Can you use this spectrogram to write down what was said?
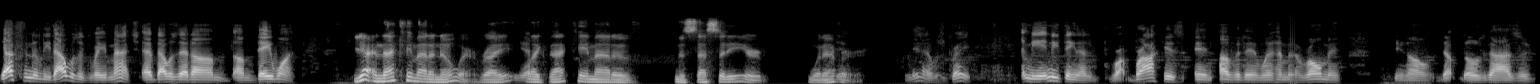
definitely, that was a great match. Uh, That was at um um day one. Yeah, and that came out of nowhere, right? Yeah. Like that came out of necessity or whatever. Yeah, it was great. I mean, anything that Brock is in, other than with him and Roman, you know, th- those guys are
